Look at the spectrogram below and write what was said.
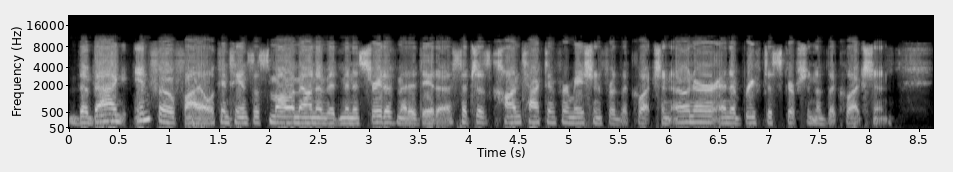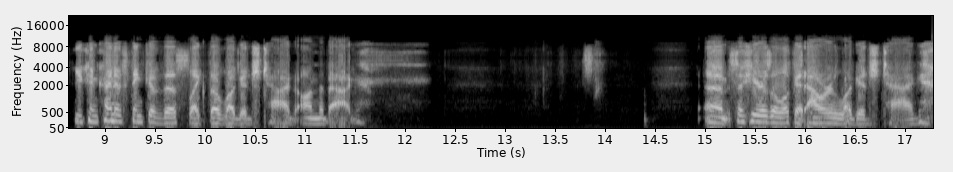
The bag info file contains a small amount of administrative metadata, such as contact information for the collection owner and a brief description of the collection. You can kind of think of this like the luggage tag on the bag. Um, so here's a look at our luggage tag.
